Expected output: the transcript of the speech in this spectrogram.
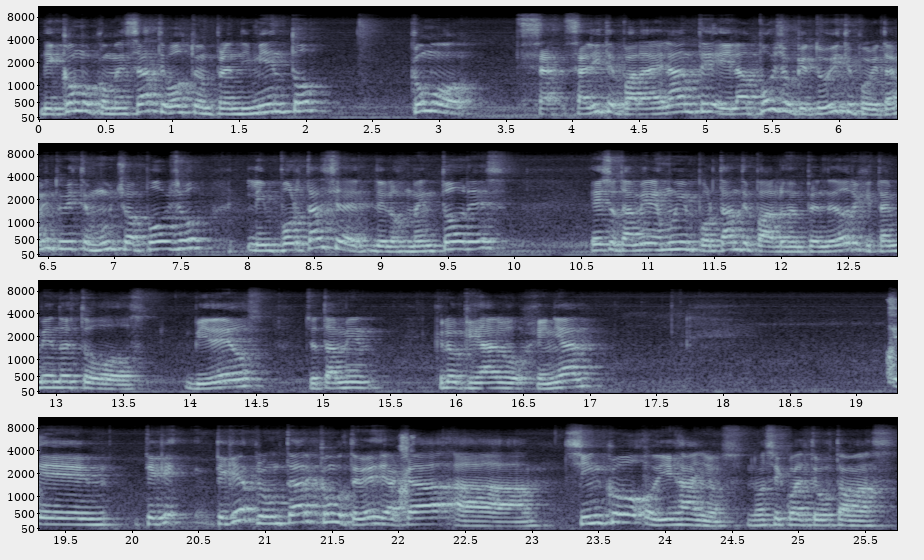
de cómo comenzaste vos tu emprendimiento, cómo saliste para adelante, el apoyo que tuviste, porque también tuviste mucho apoyo, la importancia de, de los mentores, eso también es muy importante para los emprendedores que están viendo estos videos, yo también creo que es algo genial. Eh, te, te, quería preguntar cómo te ves de acá a 5 o 10 años. No sé cuál te gusta más.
